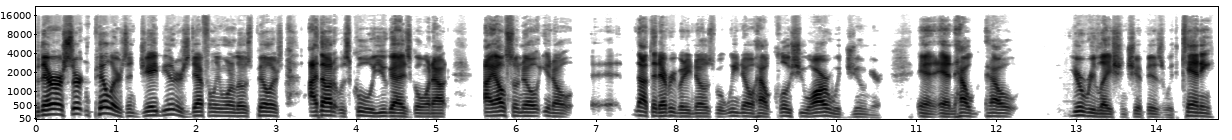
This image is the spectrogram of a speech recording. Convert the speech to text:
but there are certain pillars, and Jay Buhner is definitely one of those pillars. I thought it was cool you guys going out. I also know, you know, eh, not that everybody knows, but we know how close you are with Junior, and and how how your relationship is with Kenny.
